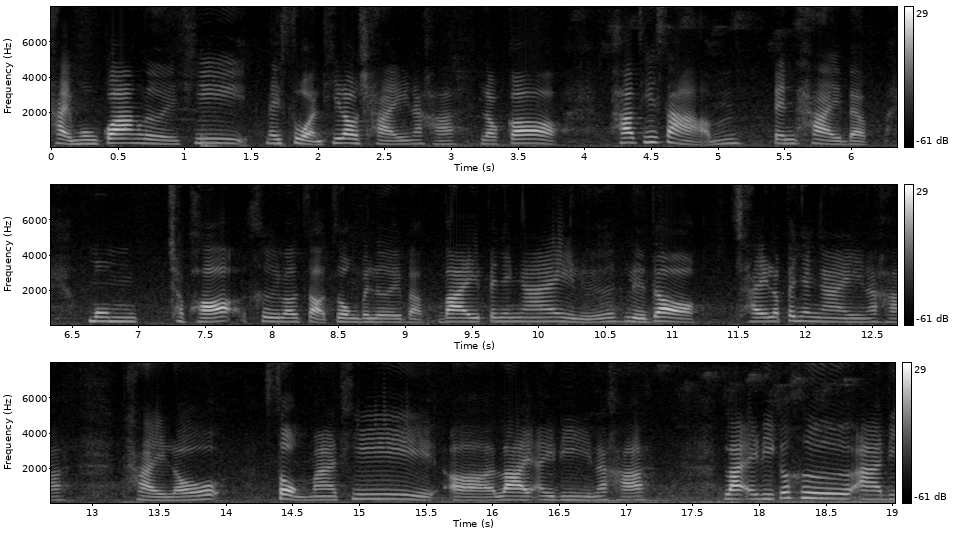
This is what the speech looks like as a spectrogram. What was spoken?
ถ่ายมุมกว้างเลยที่ในส่วนที่เราใช้นะคะ แล้วก็ภาพที่ 3 เป็นถ่ายแบบมุมเฉพาะคือเราเจาะจงไปเลยแบบใบเป็นยังไงหรือหรือดอกใช้แล้วเป็นยังไงนะคะ ถ่ายแล้วส่งมาที่เอ่อ Line ID นะคะ Line ID ก็คือ RD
